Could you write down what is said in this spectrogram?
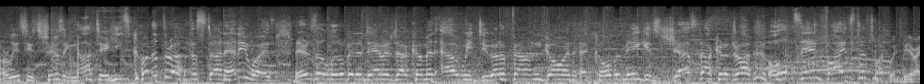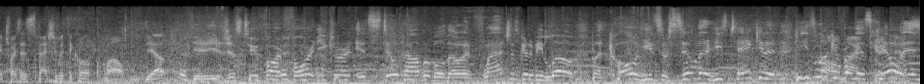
Or at least he's choosing not to. He's going to throw out the stun anyways. There's a little bit of damage now coming out. We do got a fountain going, and CullTheMeek is just not going to drop. Ults in, finds the... Would be the right choice, especially with the well. Yep, you're just too far forward. You can, it's still palpable though, and Flash is going to be low, but Cole, he's still there. He's taking it. He's oh looking Oh for this kill, and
